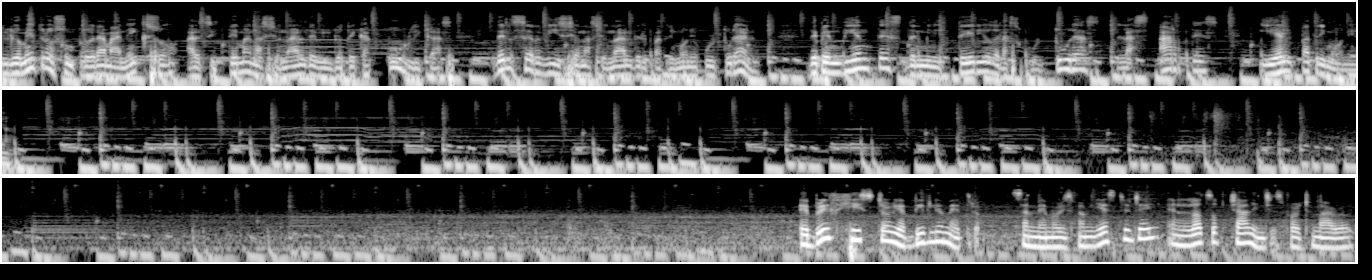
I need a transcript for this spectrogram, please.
Bibliometro es un programa anexo al Sistema Nacional de Bibliotecas Públicas del Servicio Nacional del Patrimonio Cultural, dependientes del Ministerio de las Culturas, las Artes y el Patrimonio. A brief history of Bibliometro, some memories from yesterday, and lots of challenges for tomorrow.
